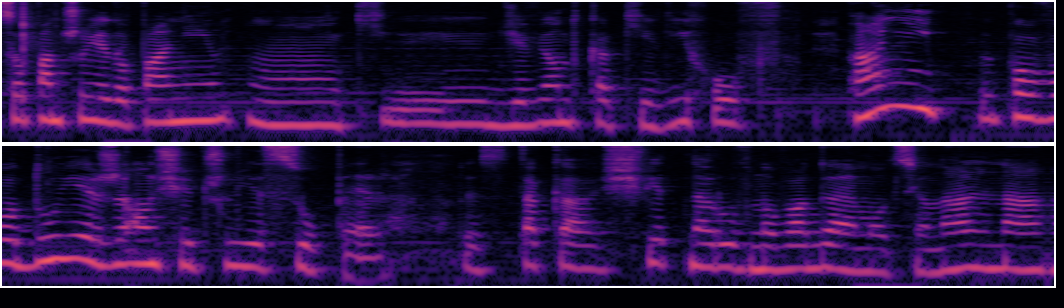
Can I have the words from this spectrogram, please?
Co pan czuje do pani? Mm, dziewiątka kielichów. Pani powoduje, że on się czuje super. To jest taka świetna równowaga emocjonalna,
